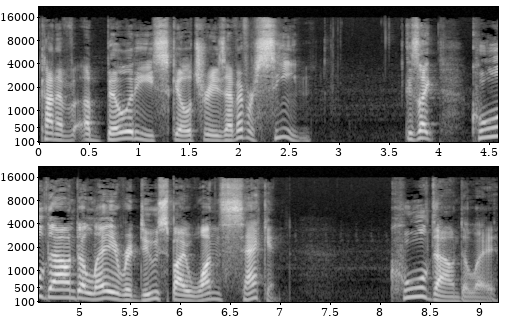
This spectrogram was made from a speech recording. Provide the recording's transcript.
kind of ability skill trees I've ever seen. Because, like, cooldown delay reduced by one second. Cooldown delay.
